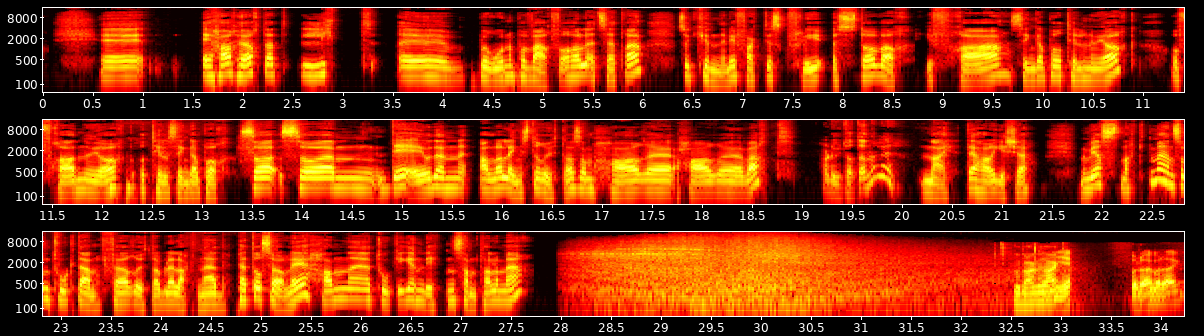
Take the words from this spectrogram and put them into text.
Eh, Jeg har hørt at litt eh, beroende på værforhold etc., så kunne de faktisk fly østover fra Singapore til New York, og fra New York og til Singapore. Så, så um, det er jo den aller lengste ruta som har, eh, har eh, vært. Har du tatt den, eller? Nei, det har jeg ikke. Men vi har snakket med en som tok den før ruta ble lagt ned. Petter Sørli han eh, tok jeg en liten samtale med. God dag, god dag. Yeah. God dag, god dag.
